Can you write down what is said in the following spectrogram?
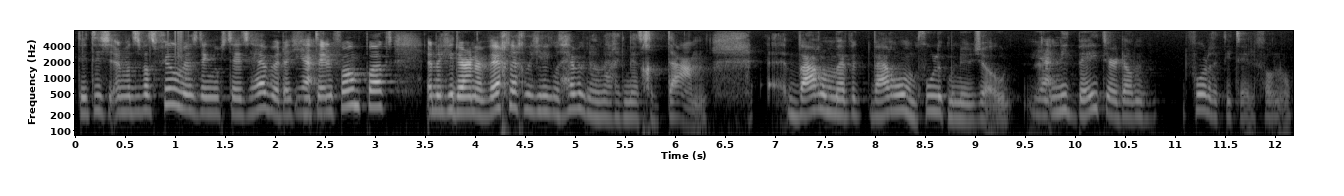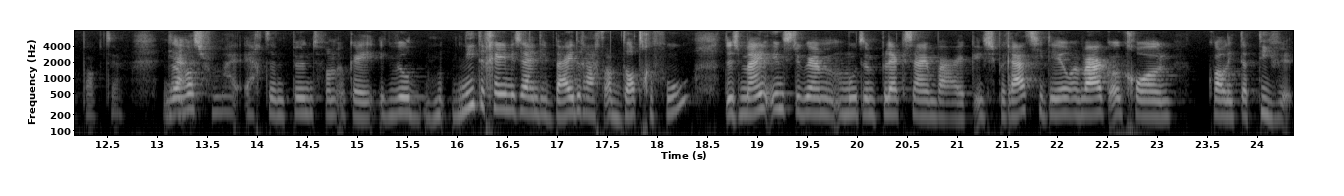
Dit is En wat is wat veel mensen denk ik nog steeds hebben. Dat je Ja. je telefoon pakt en dat je daarna weglegt. En dat je denkt, wat heb ik nou eigenlijk net gedaan? Eh, waarom, heb ik, waarom voel ik me nu zo? Ja. Niet beter dan voordat ik die telefoon oppakte. Dat was voor mij echt een punt van, oké, ik wil niet degene zijn die bijdraagt aan dat gevoel. Dus mijn Instagram moet een plek zijn waar ik inspiratie deel. En waar ik ook gewoon kwalitatieve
